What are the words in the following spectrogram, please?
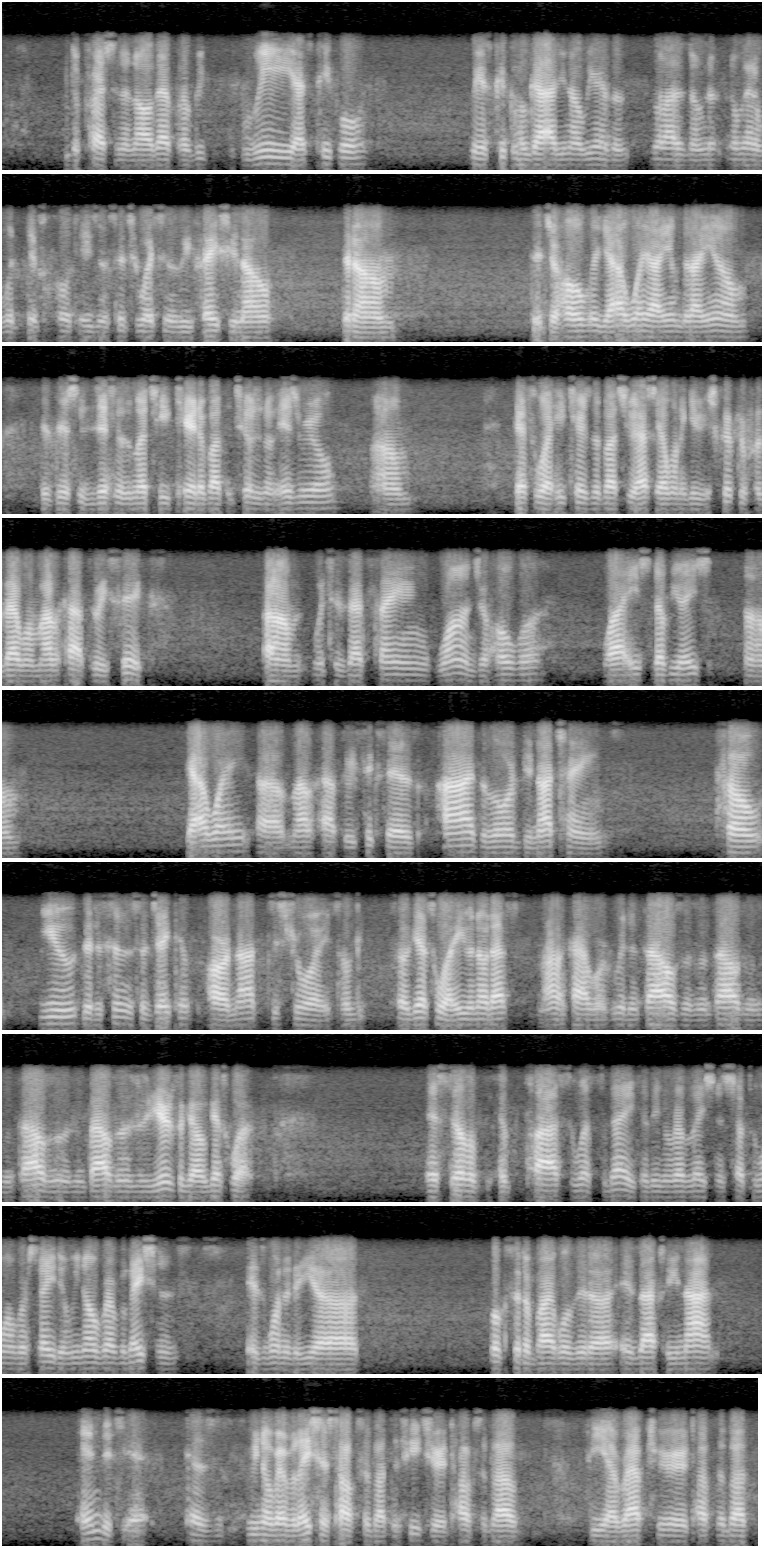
depression and all that, but we we as people, we as people of God, you know, we have to realize no, no matter what difficulties and situations we face, you know, that um that Jehovah, Yahweh, I am that I am, that this is just as much he cared about the children of Israel. Um, guess what? He cares about you. Actually, I want to give you scripture for that one, Malachi 3 6, um, which is that same one, Jehovah, Y H W H, um, Yahweh. Uh, Malachi 3 6 says, I, the Lord, do not change. So you, the descendants of Jacob, are not destroyed. So, so guess what? Even though that's Malachi was written thousands and thousands and thousands and thousands of years ago, guess what? It still applies to us today because even Revelation chapter one verse eight, and we know Revelations is one of the uh, books of the Bible that uh, is actually not ended yet because we know Revelations talks about the future. It talks about the uh, rapture. It talks about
